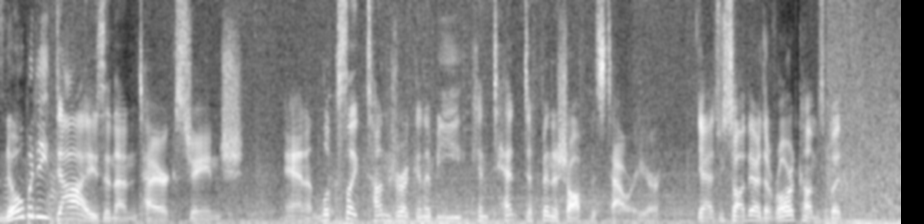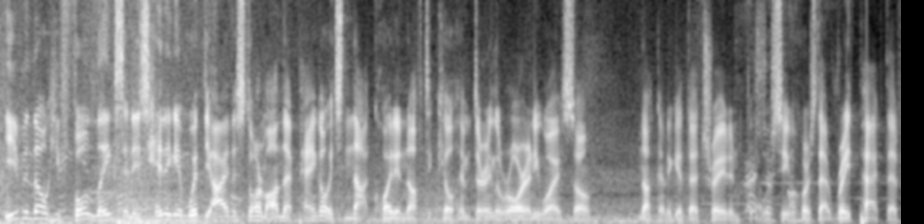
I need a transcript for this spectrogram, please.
nobody dies in that entire exchange. And it looks like Tundra going to be content to finish off this tower here. Yeah, as we saw there, the roar comes, but even though he full links and is hitting him with the Eye of the Storm on that Pango, it's not quite enough to kill him during the roar anyway, so not going to get that trade. And we're seeing, of course, that Wraith Pact that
